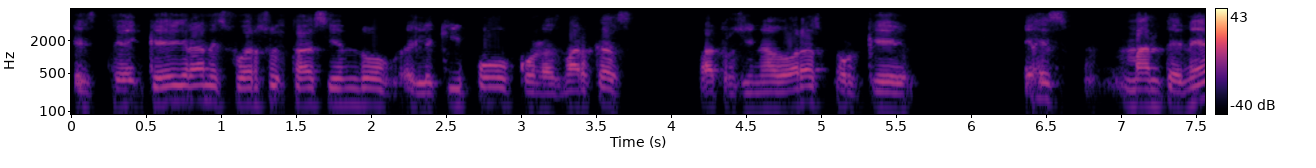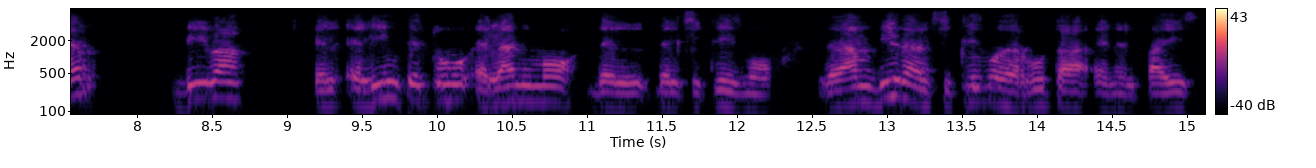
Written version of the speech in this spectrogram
este, qué gran esfuerzo está haciendo el equipo con las marcas patrocinadoras porque es mantener viva el, ímpetu, el ánimo del, del, ciclismo. Le dan vida al ciclismo de ruta en el país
